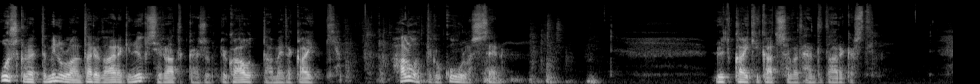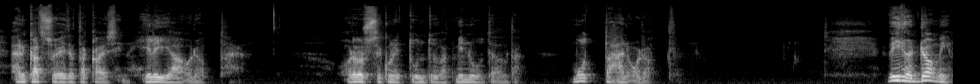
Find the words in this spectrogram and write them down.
Uskon, että minulla on tarjota ainakin yksi ratkaisu, joka auttaa meitä kaikkia. Haluatteko kuulla sen? Nyt kaikki katsoivat häntä tarkasti. Hän katsoi heitä takaisin, hiljaa odottaen. Odotussekunnit tuntuivat minuutelta, mutta hän odotti. Vihdoin Domi,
